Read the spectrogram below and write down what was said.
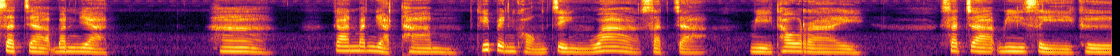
สัจจะบัญญัติ 5. การบัญญัติธรรมที่เป็นของจริงว่าสัจจะมีเท่าไร สัจจะมีสี่คือ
